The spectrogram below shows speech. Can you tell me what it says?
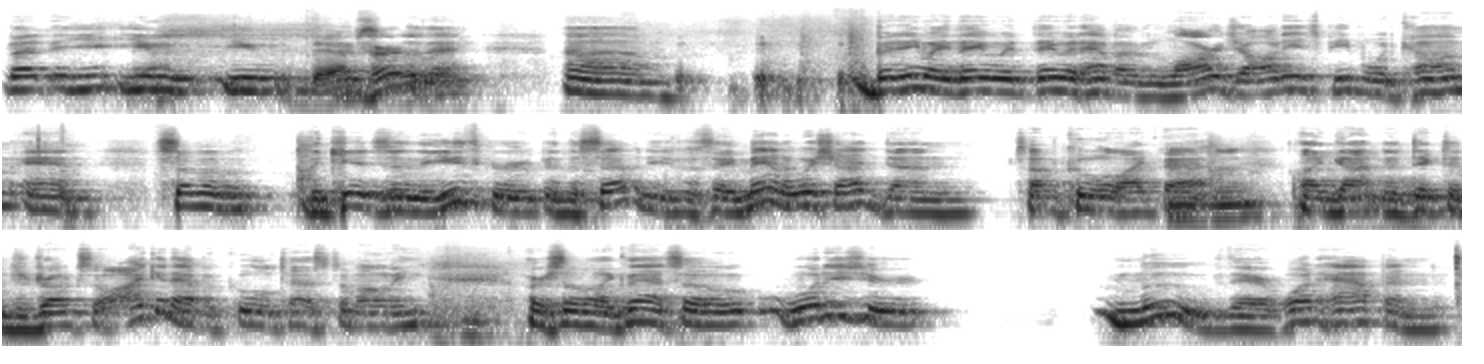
But you, you, you have heard of that. Um, but anyway, they would they would have a large audience. People would come, and some of the kids in the youth group in the seventies would say, "Man, I wish I'd done something cool like that, like gotten addicted to drugs, so I could have a cool testimony, or something like that." So, what is your move there? What happened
